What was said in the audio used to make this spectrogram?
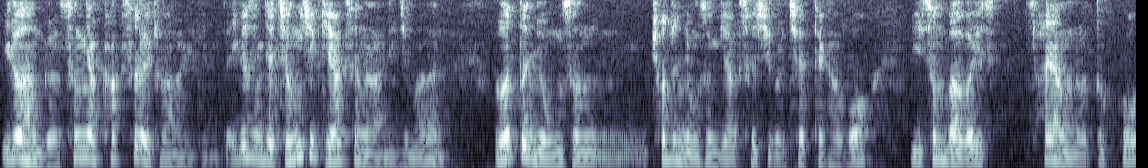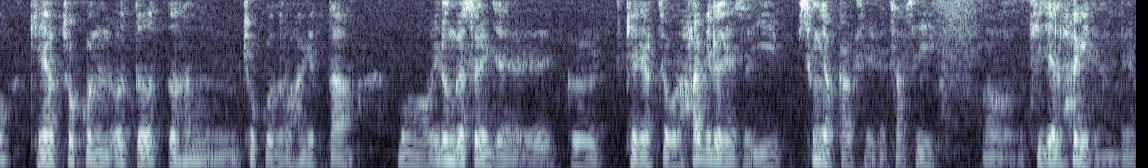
이러한 그 성약학서를 교환하게 됩니다. 이것은 이제 정식 계약서는 아니지만은 어떤 용선, 표준 용선 계약 서식을 채택하고 이 선박의 사양은 어떻고 계약 조건은 어떠어떠한 조건으로 하겠다. 뭐 이런 것을 이제 그 계략적으로 합의를 해서 이 성약각서에 자세히 어, 기재를 하게 되는데요.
